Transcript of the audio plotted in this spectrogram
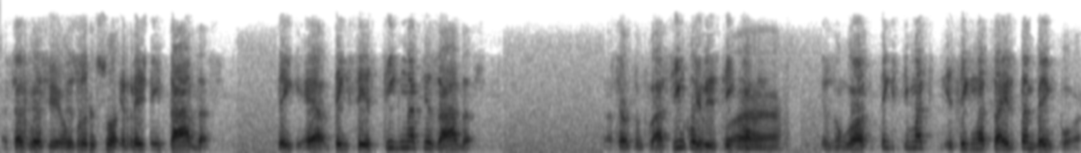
Essas Porque pessoas professor... têm que ser rejeitadas, têm, é, têm que ser estigmatizadas. Tá certo? Assim como eles estigmatizam, é... eles não gostam, tem que estigmatizar eles também, porra.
